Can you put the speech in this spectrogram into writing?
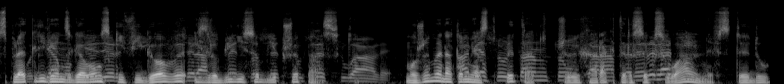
Spletli więc gałązki figowe i zrobili sobie przepaski. Możemy natomiast pytać, czy charakter seksualny wstydu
